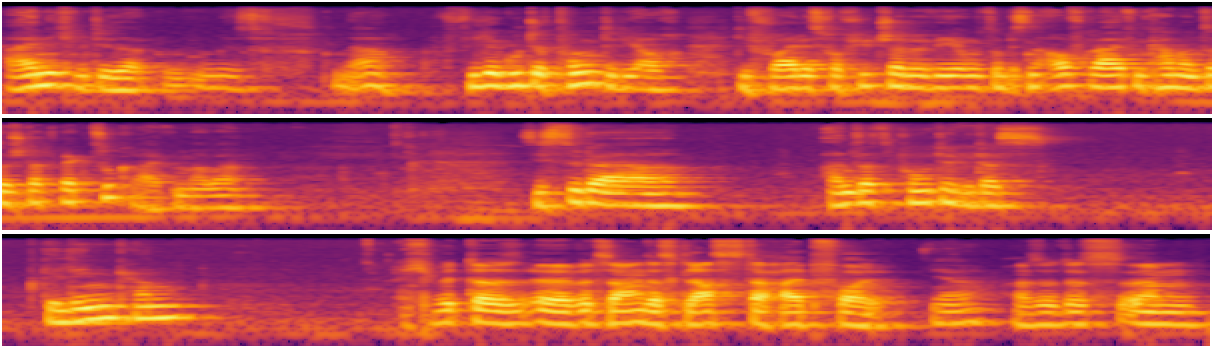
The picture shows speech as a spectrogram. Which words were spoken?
eigentlich mit dieser, ja, viele gute Punkte, die auch die Fridays for Future Bewegung so ein bisschen aufgreifen, kann man zur Stadtwerk zugreifen. Aber siehst du da Ansatzpunkte, wie das gelingen kann? Ich würde äh, würd sagen, das Glas ist da halb voll. Ja. Also das ähm,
